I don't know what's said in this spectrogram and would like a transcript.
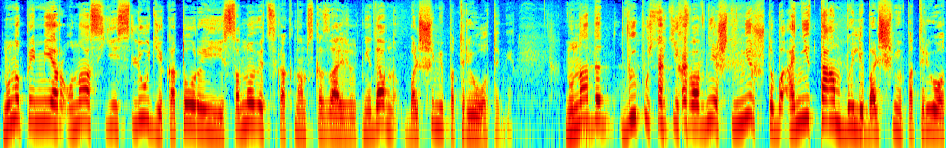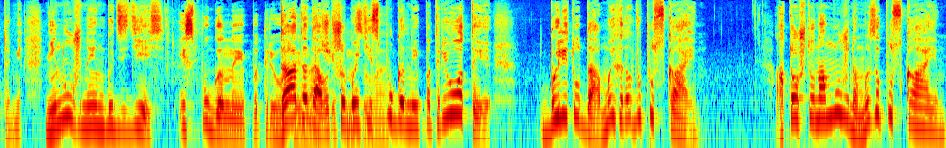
Ну, например, у нас есть люди, которые становятся, как нам сказали тут недавно, большими патриотами. Но надо выпустить их во внешний мир, чтобы они там были большими патриотами. Не нужно им быть здесь. Испуганные патриоты. Да, да, да. Вот чтобы называют. эти испуганные патриоты были туда, мы их выпускаем. А то, что нам нужно, мы запускаем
